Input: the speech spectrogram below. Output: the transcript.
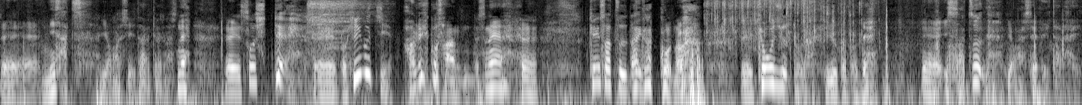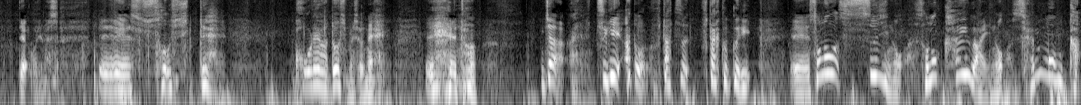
えー、2冊読ませていただいておりますね。えー、そして、えーと、樋口春彦さんですね、えー、警察大学校の、えー、教授ということで、えー、1冊読ませていただいております。えー、そして、これはどうしましょうね。えー、と、じゃあ、次、あと2つ、2くくり。えー、その筋の、その界隈の専門家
